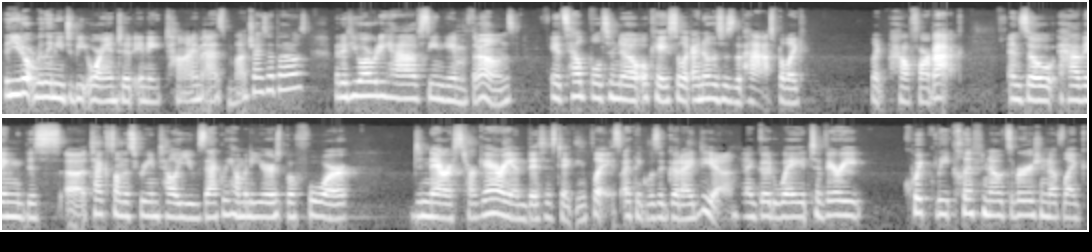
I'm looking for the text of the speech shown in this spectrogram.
then you don't really need to be oriented in a time as much, I suppose. But if you already have seen Game of Thrones, it's helpful to know. Okay, so like I know this is the past, but like like how far back. And so having this uh, text on the screen tell you exactly how many years before Daenerys Targaryen this is taking place, I think was a good idea and a good way to very quickly Cliff Notes version of like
